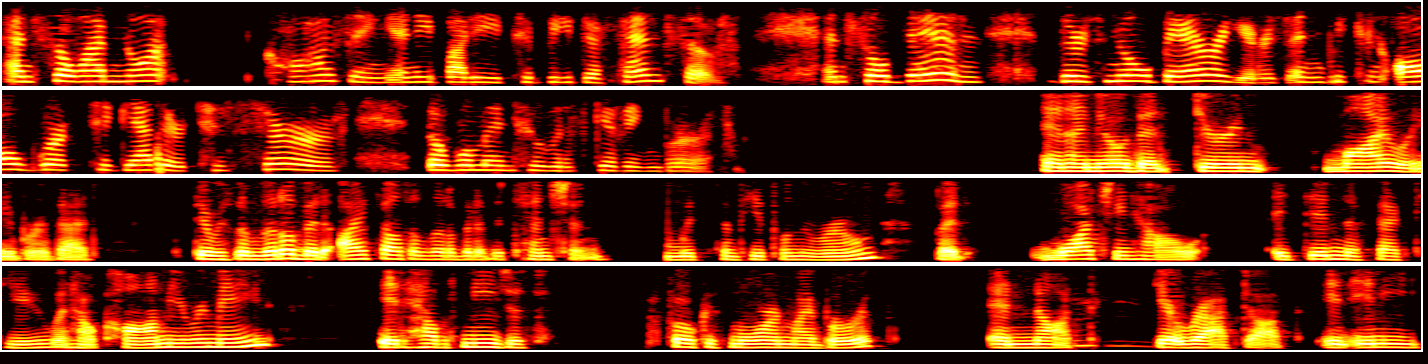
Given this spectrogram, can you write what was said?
And so I'm not causing anybody to be defensive. And so then there's no barriers and we can all work together to serve the woman who is giving birth. And I know that during my labor that there was a little bit, I felt a little bit of a tension with some people in the room, but watching how it didn't affect you and how calm you remained, it helped me just focus more on my birth and not mm-hmm. get wrapped up in any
